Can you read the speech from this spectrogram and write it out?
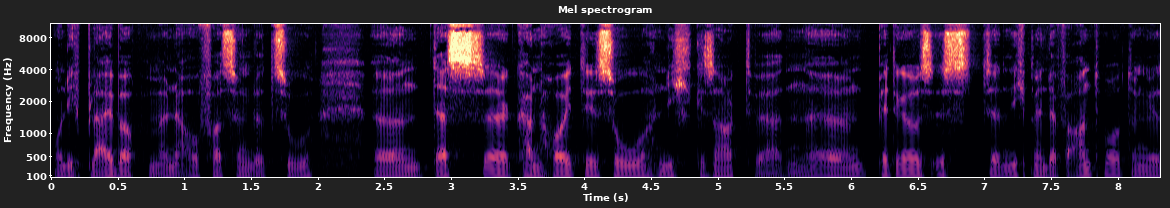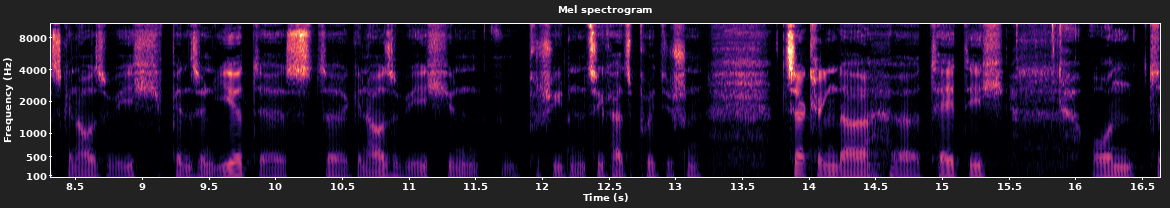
Und ich bleibe auch bei meiner Auffassung dazu. Äh, das äh, kann heute so nicht gesagt werden. Äh, Petraeus ist nicht mehr in der Verantwortung. Er ist genauso wie ich pensioniert. Er ist äh, genauso wie ich in verschiedenen sicherheitspolitischen Zirkeln da äh, tätig und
